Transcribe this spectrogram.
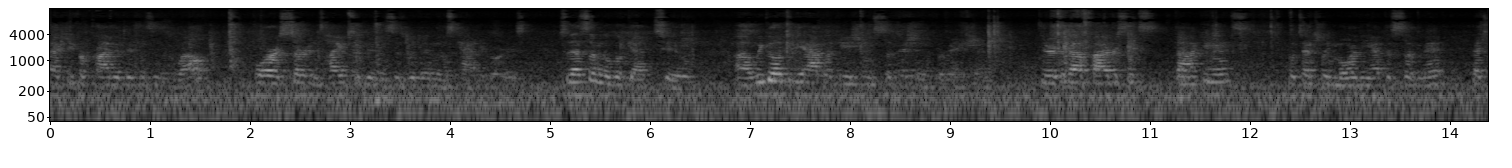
actually for private businesses as well, or certain types of businesses within those categories. So that's something to look at too. Uh, we go through the application submission information. There's about five or six documents, potentially more that you have to submit. That's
